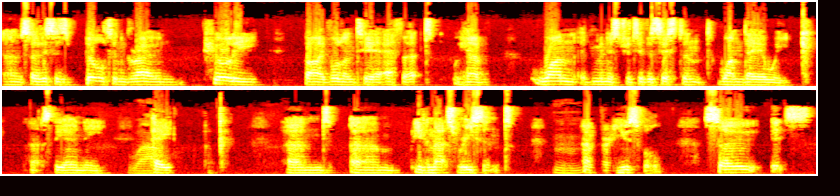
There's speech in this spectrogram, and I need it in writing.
Um, so this is built and grown purely by volunteer effort. We have one administrative assistant one day a week. That's the only Wow. paid work. And um, even that's recent hmm and very useful. So it's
